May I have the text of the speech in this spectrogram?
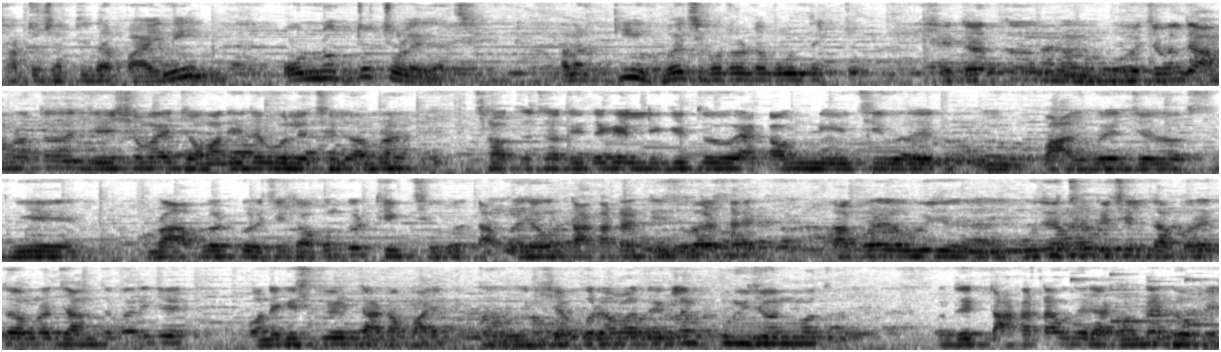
ছাত্রছাত্রীরা পায়নি অন্যত্র চলে গেছে। আমার কি হয়েছে ঘটনাটা বলুন একটু? সেটা তো হয়েছে বলতে আমরা তো যে সময় জমা দিতে বলেছিল আমরা ছাত্রছাত্রী থেকে লিখিত অ্যাকাউন্ট নিয়েছি ওদের পাসবইয়ের জেরক্স নিয়ে আমরা আপলোড করেছি তখন তো ঠিক ছিল। তারপরে যখন টাকাটা ডিসবার্স হয় তারপরে অভিযোগ পুজো ছুটি ছিল তারপরে তো আমরা জানতে পারি যে অনেক স্টুডেন্ট টাকা পায়। তো ওই হিসাব করে আমরা দেখলাম কুড়ি জন মতো ওদের টাকাটা ওদের অ্যাকাউন্টে ঢোকে।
